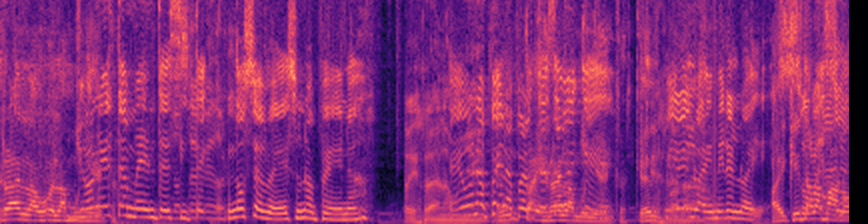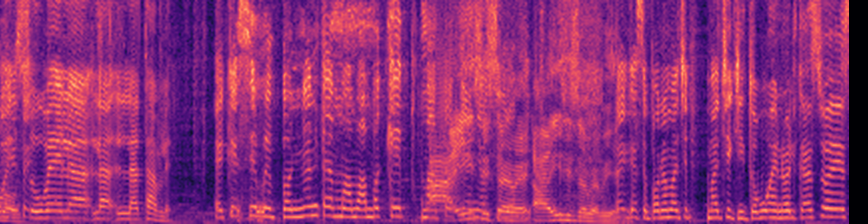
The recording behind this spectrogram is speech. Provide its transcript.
wrap en la, en la Yo honestamente, No si se te- no se ve, es una pena. Es muñeca. una pena, Un pero usted sabe que. Mírenlo ahí, mírenlo ahí. Ahí quita la Sube- mano. Sube, Dolphy. sube la, la, la tablet. Es que si me ponen tan mamá, que más Ahí pequeño, sí se lo- ve, ahí sí se ve bien. que se pone más, chi- más chiquito. Bueno, el caso es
